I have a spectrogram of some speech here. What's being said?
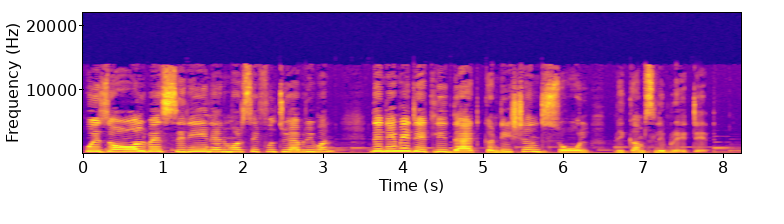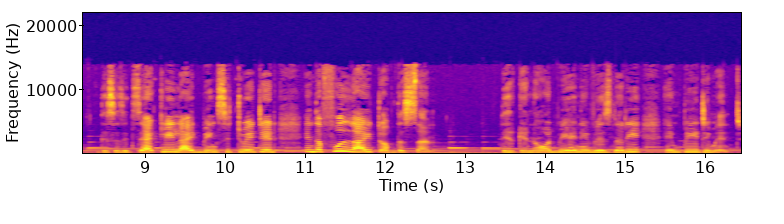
who is always serene and merciful to everyone, then immediately that conditioned soul becomes liberated. This is exactly like being situated in the full light of the sun. There cannot be any visionary impediment.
